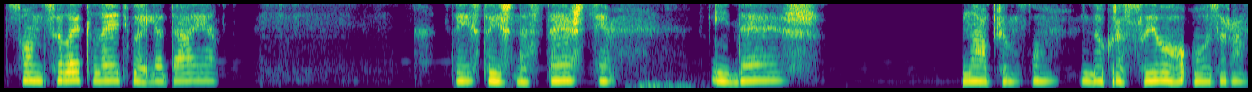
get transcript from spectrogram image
сонце ледь-ледь виглядає. Ти стоїш на стежці і йдеш напрямку до красивого озера.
